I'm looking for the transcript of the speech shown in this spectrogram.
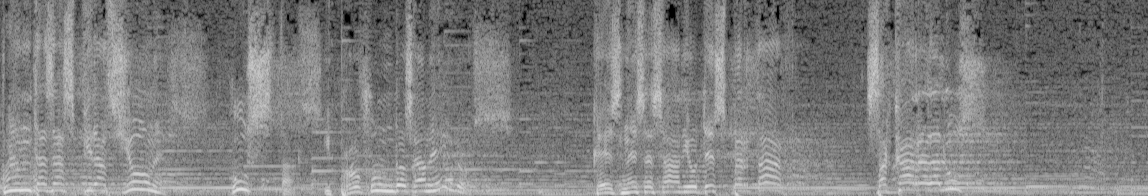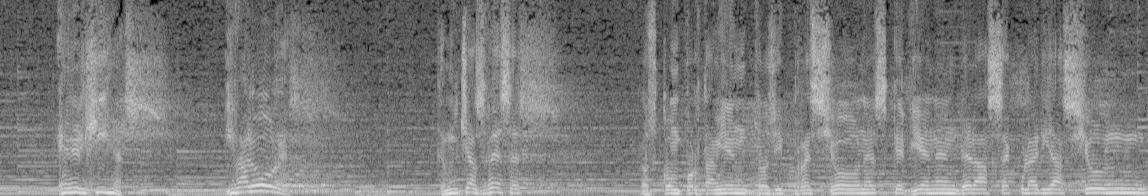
¿Cuántas aspiraciones justas y profundos anhelos que es necesario despertar, sacar a la luz? Energías y valores que muchas veces los comportamientos y presiones que vienen de la secularización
